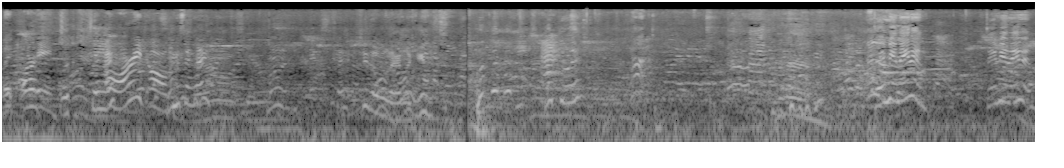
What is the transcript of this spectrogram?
Like our age. Look, say Oh, hi. our age. Oh, Let me say hi. She's over there looking. Look, Julie. Damien Aiden. Damien Aiden.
